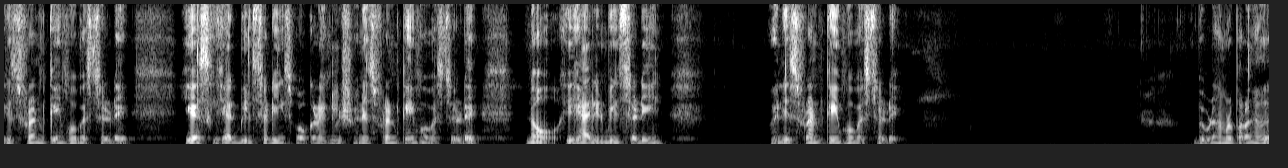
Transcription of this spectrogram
his friend came home yesterday Yes, he had been studying spoken English when his friend came home yesterday. No, he hadn't been studying when his friend came home yesterday. അപ്പോൾ ഇവിടെ നമ്മൾ പറഞ്ഞത്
